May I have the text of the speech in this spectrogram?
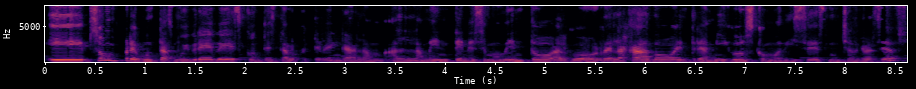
Eh, son preguntas muy breves, contesta lo que te venga a la, mente en ese momento, algo relajado, entre amigos, como dices, muchas gracias.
